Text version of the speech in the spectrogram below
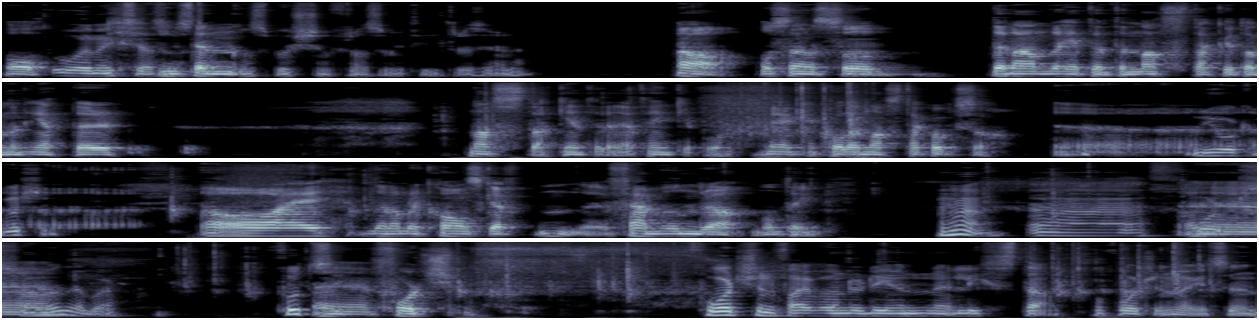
och OMX är alltså Stockholmsbörsen för de som inte är intresserade. Ja, och sen så den andra heter inte Nasdaq utan den heter Nasdaq är inte den jag tänker på, men jag kan kolla Nasdaq också. Eh, New York-börsen? Ja, nej, den amerikanska mm, 500 någonting. Jaha. Uh, Fortune. 500 bara. FTSE. Eh, Fortune... Fortune 500 är ju en lista på Fortune Magazine.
